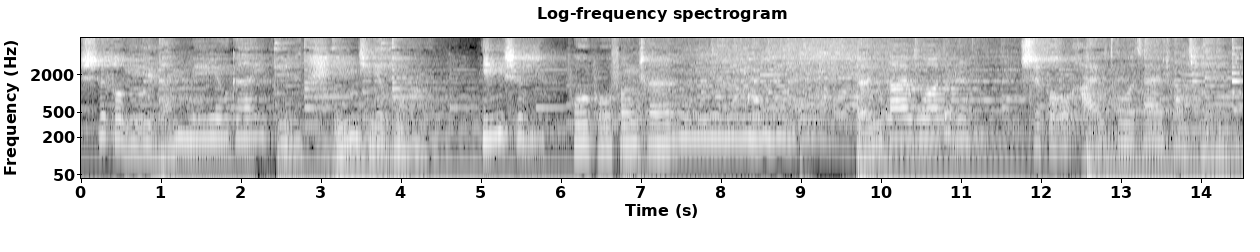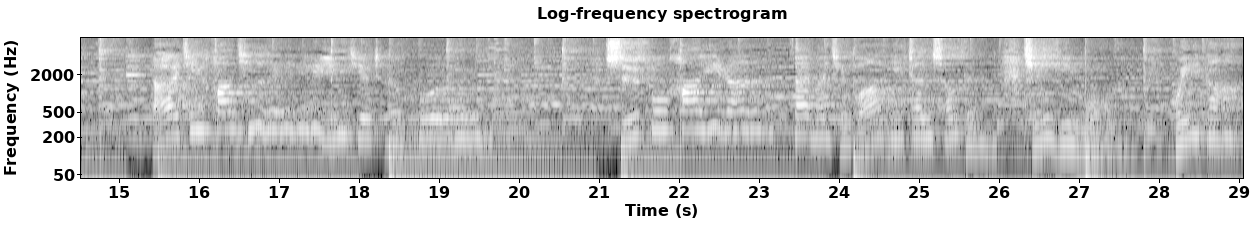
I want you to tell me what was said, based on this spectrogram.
是否依然没有改变？迎接我一生仆仆风尘。等待我的人是否还坐在窗前？带几行清泪迎接晨昏。是否还依然在门前挂一盏小灯，牵引我？回到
